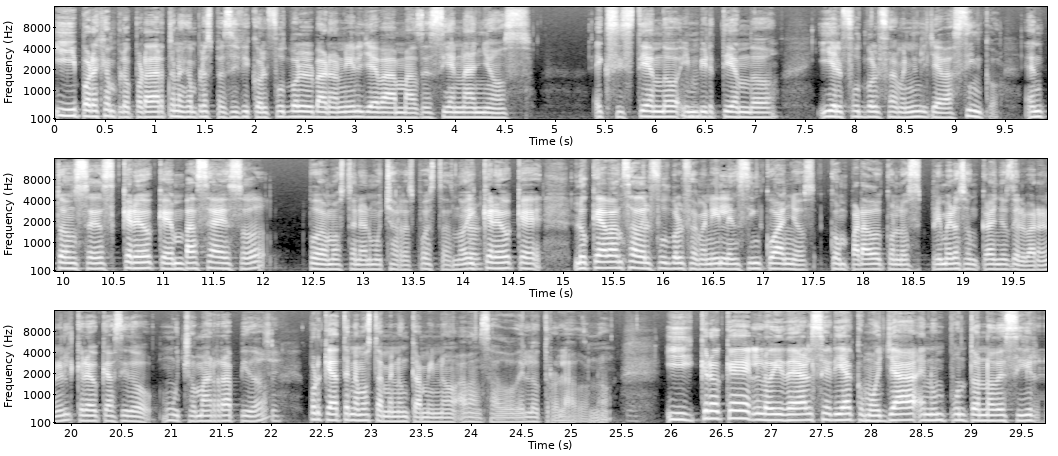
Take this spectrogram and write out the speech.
y, por ejemplo, para darte un ejemplo específico, el fútbol varonil lleva más de 100 años existiendo, invirtiendo, y el fútbol femenil lleva 5. Entonces, creo que en base a eso podemos tener muchas respuestas, ¿no? Y creo que lo que ha avanzado el fútbol femenil en cinco años comparado con los primeros cinco años del varonil, creo que ha sido mucho más rápido, porque ya tenemos también un camino avanzado del otro lado, ¿no? Y creo que lo ideal sería como ya en un punto no decir,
